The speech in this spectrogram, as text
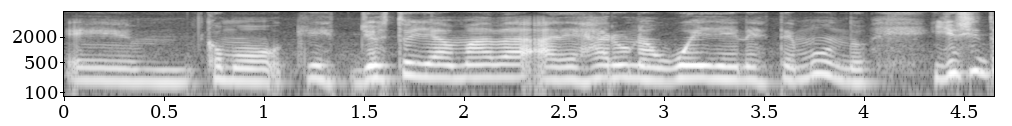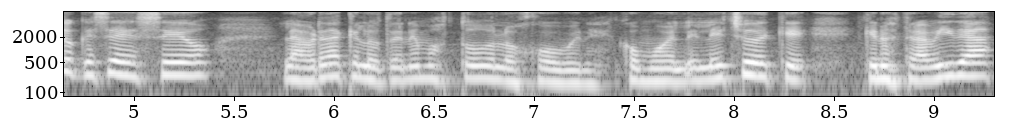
em, como que yo estoy llamada a dejar una huella en este mundo. Y yo siento que ese deseo, la verdad que lo tenemos todos los jóvenes, como el, hecho de que, que, nuestra vida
